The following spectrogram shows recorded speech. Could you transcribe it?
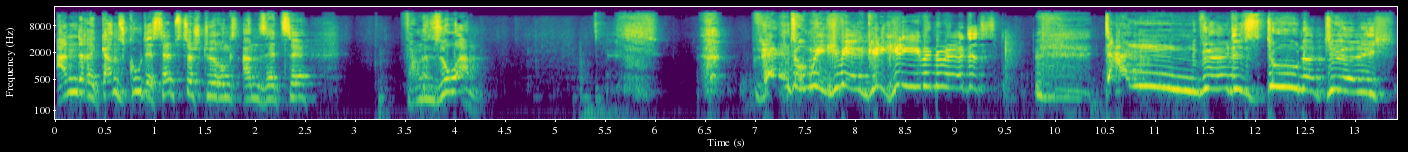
Andere ganz gute Selbstzerstörungsansätze fangen so an. Wenn du mich wirklich lieben würdest, dann würdest du natürlich.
